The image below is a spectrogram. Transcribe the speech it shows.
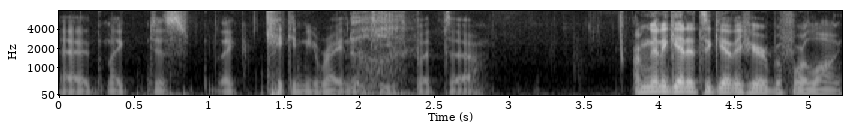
uh, like just like kicking me right in the teeth. But uh, I'm gonna get it together here before long.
